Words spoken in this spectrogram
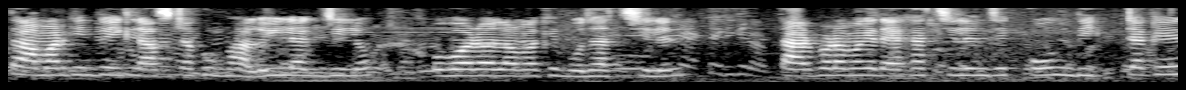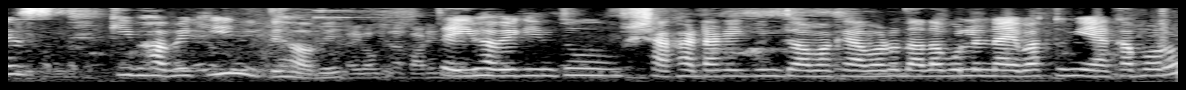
তা আমার কিন্তু এই ক্লাসটা খুব ভালোই লাগছিল। ওভারঅল আমাকে বোঝাচ্ছিলেন। তারপর আমাকে দেখাচ্ছিলেন যে, কোন দিকটাকে কীভাবে কি নিতে হবে। তো এইভাবে কিন্তু শাখাটাকে কিন্তু আমাকে আবারও দাদা বললেন, না, এবার তুমি একা পড়ো,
